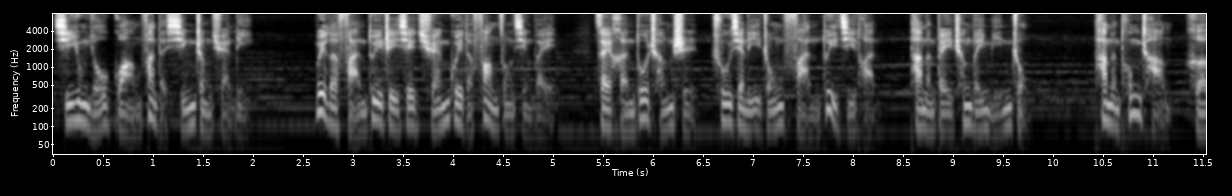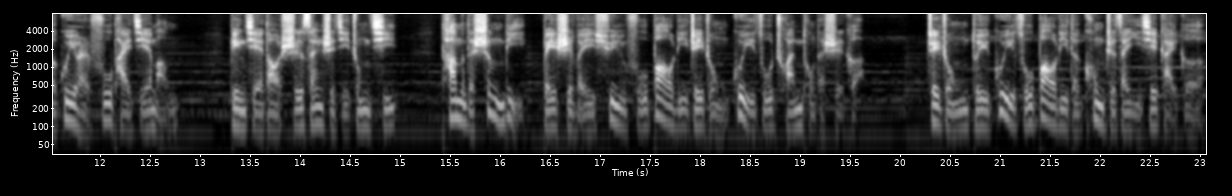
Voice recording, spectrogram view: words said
其拥有广泛的行政权力。为了反对这些权贵的放纵行为，在很多城市出现了一种反对集团，他们被称为民众。他们通常和圭尔夫派结盟，并且到十三世纪中期，他们的胜利被视为驯服暴力这种贵族传统的时刻。这种对贵族暴力的控制，在一些改革，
